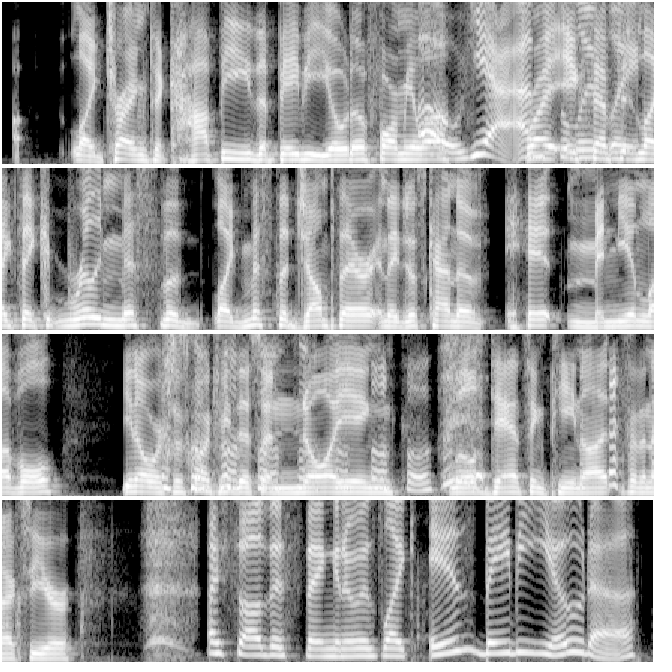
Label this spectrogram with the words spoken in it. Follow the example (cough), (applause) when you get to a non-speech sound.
uh, like trying to copy the Baby Yoda formula. Oh, yeah, right. Except it, like they really missed the like missed the jump there, and they just kind of hit minion level. You know, we're just going to be this annoying (laughs) little dancing peanut for the next year. I saw this thing and it was like, is Baby Yoda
